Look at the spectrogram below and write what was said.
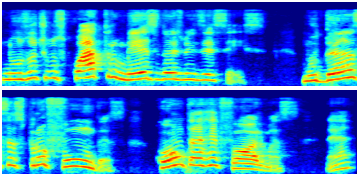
nos últimos quatro meses de 2016. Mudanças profundas, contra-reformas. Né?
